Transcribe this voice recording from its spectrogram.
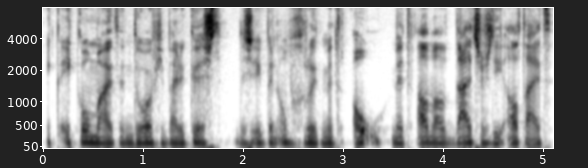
Ik, ik kom uit een dorpje bij de kust. Dus ik ben opgegroeid met, oh, met allemaal Duitsers die altijd...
